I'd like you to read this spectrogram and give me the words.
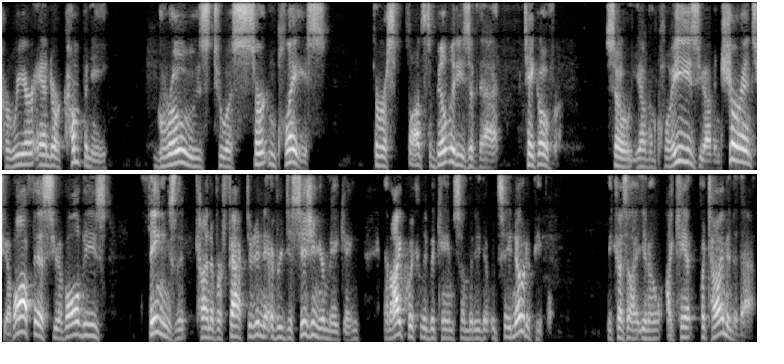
career and or company grows to a certain place, the responsibilities of that take over. So you have employees, you have insurance, you have office, you have all these things that kind of are factored into every decision you're making. And I quickly became somebody that would say no to people because I, you know, I can't put time into that.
